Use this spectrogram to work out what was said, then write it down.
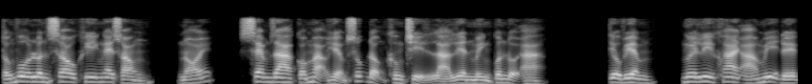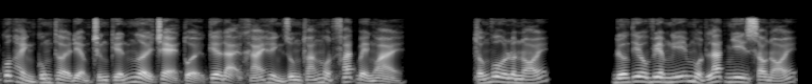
Tống Vô Luân sau khi nghe xong, nói, xem ra có mạo hiểm xúc động không chỉ là liên minh quân đội A. Tiêu viêm, người ly khai Á Mỹ đế quốc hành cung thời điểm chứng kiến người trẻ tuổi kia đại khái hình dung thoáng một phát bề ngoài. Tống Vô Luân nói, đường tiêu viêm nghĩ một lát nhi sau nói,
